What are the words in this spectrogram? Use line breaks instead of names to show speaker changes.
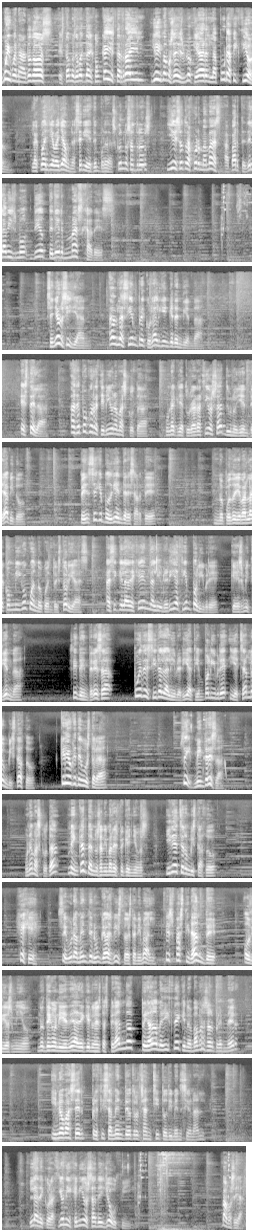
Muy buenas a todos, estamos de vuelta en Honkai Star Rail y hoy vamos a desbloquear la pura ficción, la cual lleva ya una serie de temporadas con nosotros y es otra forma más, aparte del abismo, de obtener más Hades. Señor Sillan, habla siempre con alguien que te entienda. Estela, hace poco recibí una mascota, una criatura graciosa de un oyente ávido. Pensé que podría interesarte. No puedo llevarla conmigo cuando cuento historias, así que la dejé en la librería Tiempo Libre, que es mi tienda. Si te interesa, puedes ir a la librería Tiempo Libre y echarle un vistazo. Creo que te gustará. Sí, me interesa. ¿Una mascota? Me encantan los animales pequeños. Iré a echar un vistazo. Jeje, seguramente nunca has visto a este animal. Es fascinante. Oh Dios mío, no tengo ni idea de qué nos está esperando, pero algo me dice que nos vamos a sorprender. Y no va a ser precisamente otro chanchito dimensional. La decoración ingeniosa de Youthi. Vamos allá.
